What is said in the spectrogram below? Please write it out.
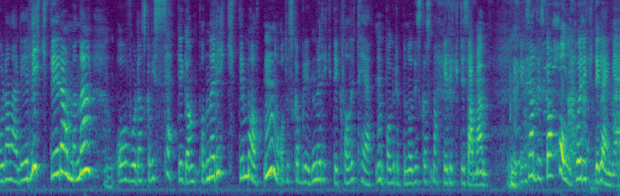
Hvordan er de riktige rammene? Og hvordan skal vi sette i gang på den riktige måten? Og det skal bli den riktige kvaliteten på gruppen, og de skal snakke riktig sammen. Ikke sant? De skal holde på riktig lenge.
